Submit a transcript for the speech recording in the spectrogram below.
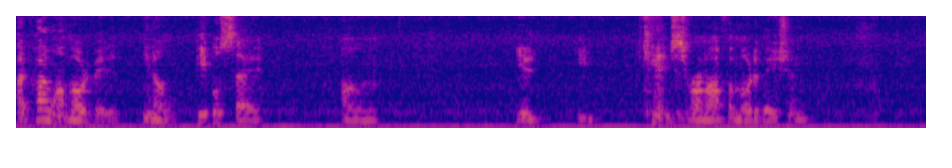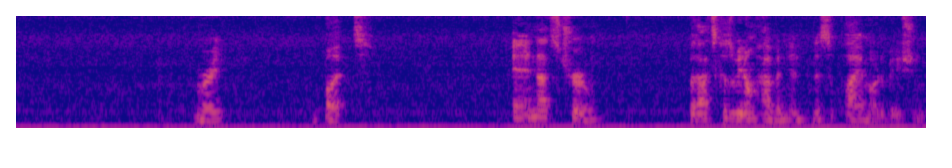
I'd probably want motivated. You know, people say um you you can't just run off of motivation. Right. But and, and that's true. But that's because we don't have an infinite supply of motivation.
